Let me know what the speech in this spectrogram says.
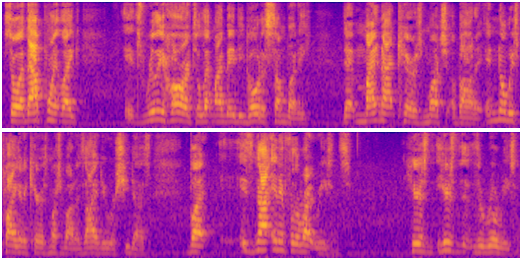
So at that point, like, it's really hard to let my baby go to somebody that might not care as much about it, and nobody's probably going to care as much about it as I do or she does, but is not in it for the right reasons. Here's here's the, the real reason.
